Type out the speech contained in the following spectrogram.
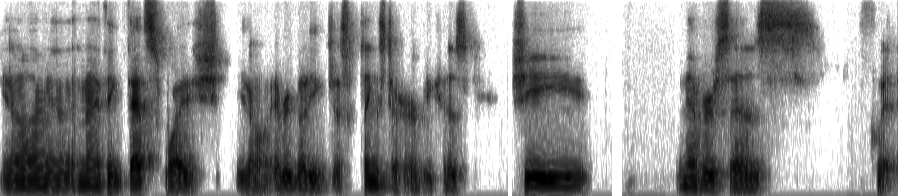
You know, I mean, and I think that's why she, you know everybody just clings to her because she never says quit.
